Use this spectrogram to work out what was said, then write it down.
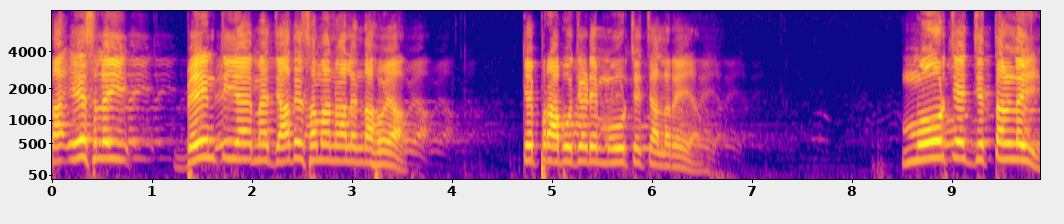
ਤਾਂ ਇਸ ਲਈ ਬੇਨਤੀ ਹੈ, ਮੈਂ ਜ਼ਿਆਦਾ ਸਮਾਂ ਨਾ ਲੈਂਦਾ ਹੋਇਆ, ਕਿ ਭਰਾਵੋ, ਜਿਹੜੇ ਮੋਰਚੇ ਚੱਲ ਰਹੇ ਆ, ਮੋਰਚੇ ਜਿੱਤਣ ਲਈ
